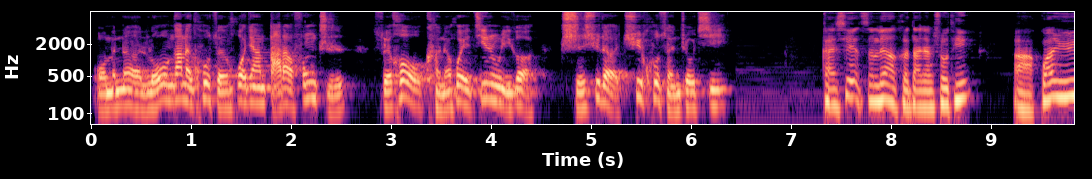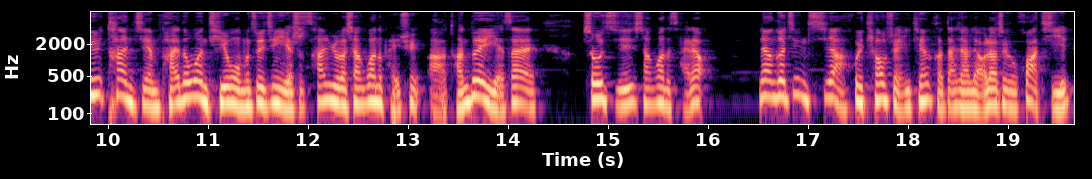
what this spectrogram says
我们的螺纹钢的库存或将达到峰值，随后可能会进入一个持续的去库存周期。感谢曾亮和大家收听啊，关于碳减排的问题，我们最近也是参与了相关的培训啊，团队也在收集相关的材料。亮哥近期啊会挑选一天和大家聊聊这个话题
